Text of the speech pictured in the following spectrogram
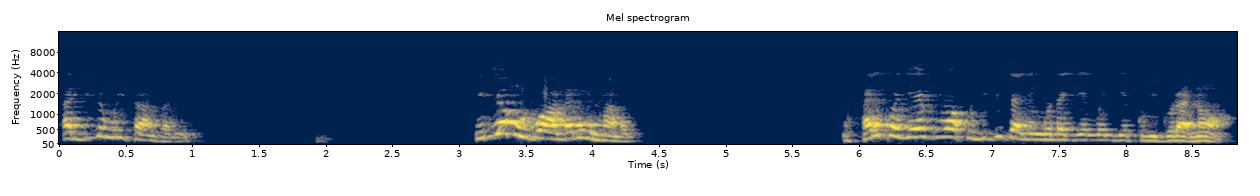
hari ibyo muri tanzania. Ibyo mu rwanda ni impanuka. Ariko ngiye kuba ku giti cyanjye ngo ndagiye ngo ngiye kubigura no. Mm-mm.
